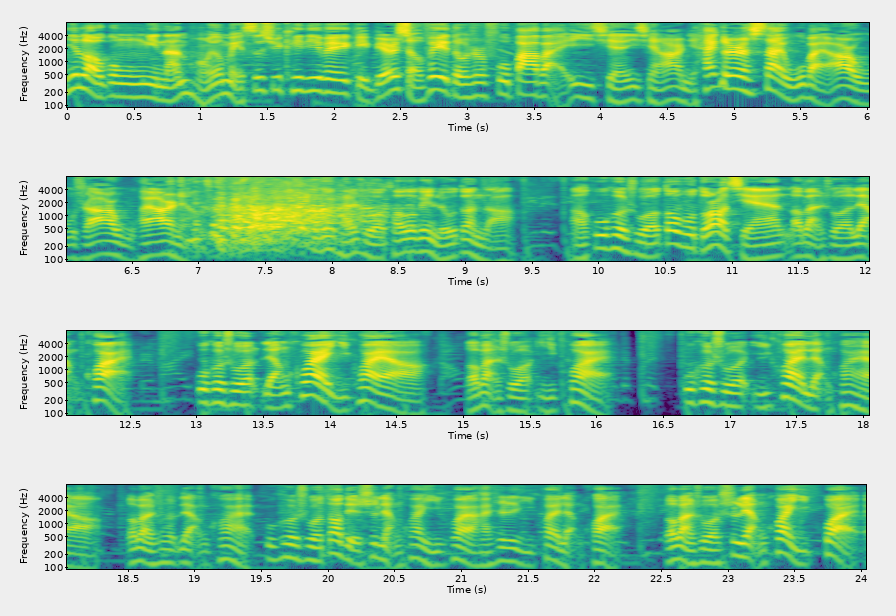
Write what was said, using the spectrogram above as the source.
你老公、你男朋友每次去 KTV 给别人小费都是付八百、一千、一千二，你还搁这晒五百二、五十二、五块二呢？” 不哥牌说：“曹哥给你留个段子啊。”啊！顾客说豆腐多少钱？老板说两块。顾客说两块一块啊？老板说一块。顾客说一块两块啊？老板说两块。顾客说到底是两块一块还是一块两块？老板说是两块一块。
